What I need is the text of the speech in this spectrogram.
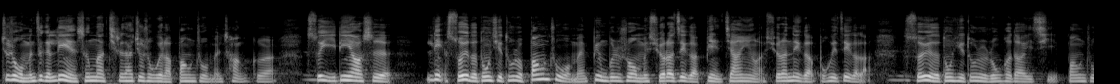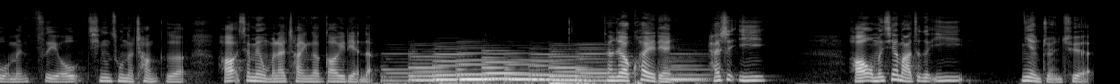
就是我们这个练声呢，其实它就是为了帮助我们唱歌，所以一定要是练所有的东西都是帮助我们，并不是说我们学了这个变僵硬了，学了那个不会这个了，所有的东西都是融合到一起，帮助我们自由轻松的唱歌。好，下面我们来唱一个高一点的，但是要快一点，还是一。好，我们先把这个一念准确，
